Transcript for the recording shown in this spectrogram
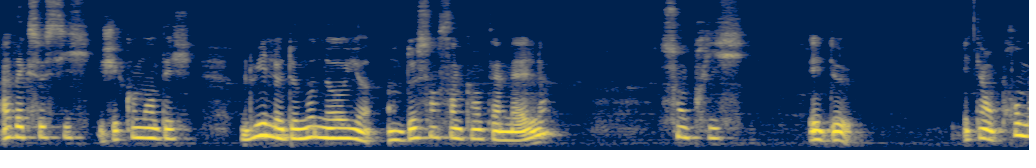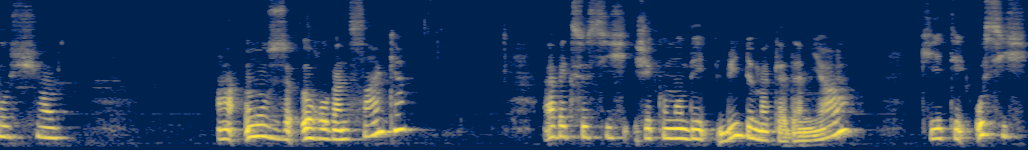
Avec ceci, j'ai commandé l'huile de monoï en 250 ml. Son prix est de était en promotion à 11,25 euros. Avec ceci, j'ai commandé l'huile de macadamia qui était aussi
